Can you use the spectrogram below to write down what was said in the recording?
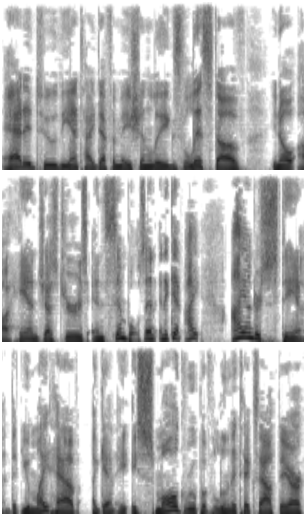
added to the Anti Defamation League's list of, you know, uh, hand gestures and symbols. And, and again, I, I understand that you might have, again, a, a small group of lunatics out there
